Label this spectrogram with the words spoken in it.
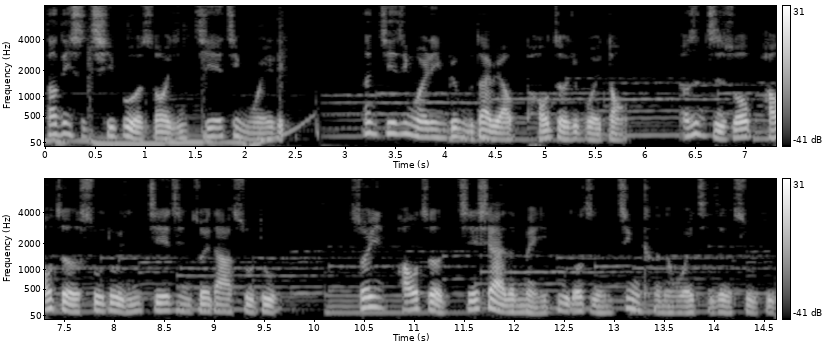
到第十七步的时候已经接近为零。但接近为零，并不代表跑者就不会动，而是指说跑者的速度已经接近最大速度，所以跑者接下来的每一步都只能尽可能维持这个速度。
